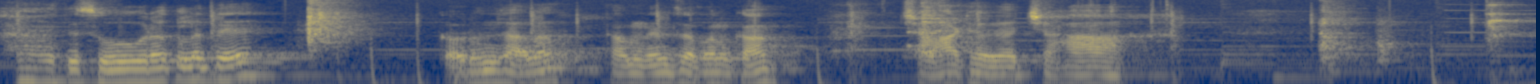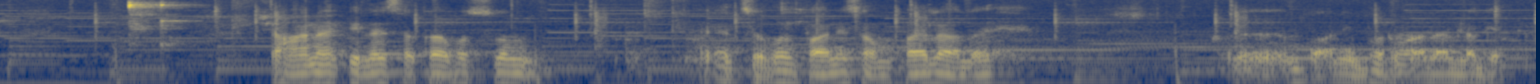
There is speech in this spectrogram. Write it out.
हां ते सो उरकलं ते. करून झालं. थांबनेलचं पण काम. चहा ठेवूया चहा. चहा नाही पिलाय सकाळपासून. याचं पण पाणी संपायला आलंय. पाणी भरून आणायला लागेल.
